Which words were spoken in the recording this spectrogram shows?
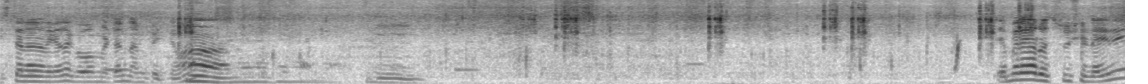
ఇస్తానన్నారు కదా గవర్నమెంట్ అని నన్ను పెట్టినావా ఎమ్మెల్యే గారు వచ్చి చూసిండ ఇది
